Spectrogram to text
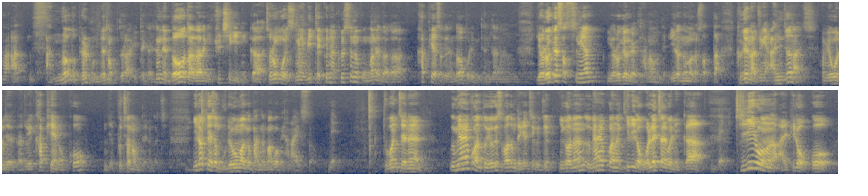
안, 안 넣어도 별 문제는 없더라 이때까지. 근데 넣어달라는 게 규칙이니까 저런 거 있으면 밑에 그냥 글 쓰는 공간에다가 카피해서 그냥 넣어버리면 된다. 음. 여러 개 썼으면 여러 개를 그냥 다 넣으면 돼. 이런 음악을 썼다. 그게 나중에 안전하지. 그럼 요걸 이제 나중에 카피해놓고 이제 붙여넣으면 되는 거지. 이렇게 해서 무료 음악을 받는 방법이 하나 있어. 네. 두 번째는 음향 효과는 또 여기서 받으면 되겠지, 그지? 이거는 음향 효과는 길이가 원래 짧으니까 네. 길이로는 알 필요 없고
